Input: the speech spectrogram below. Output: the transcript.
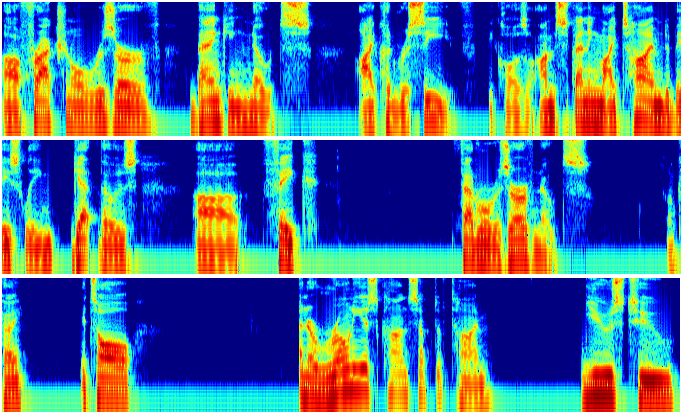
uh, fractional reserve banking notes I could receive because I'm spending my time to basically get those uh, fake Federal Reserve notes. Okay? It's all an erroneous concept of time used to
